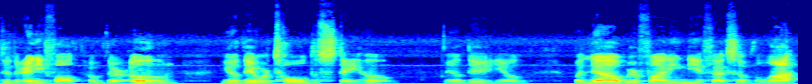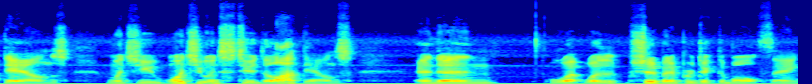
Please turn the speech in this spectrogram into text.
through any fault of their own. You know, they were told to stay home. You know, they, you know, but now we're finding the effects of the lockdowns. Once you once you institute the lockdowns, and then what was should have been a predictable thing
